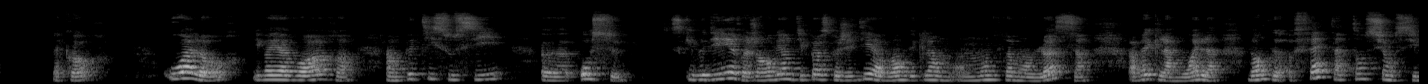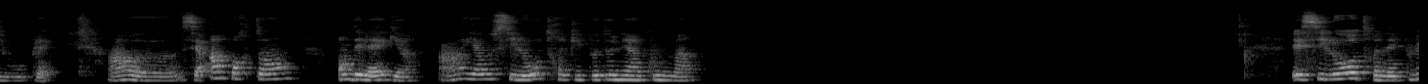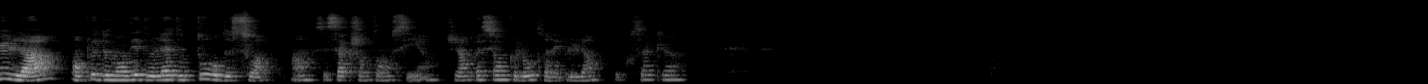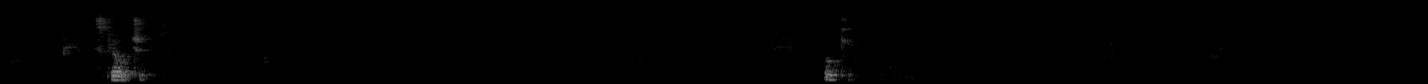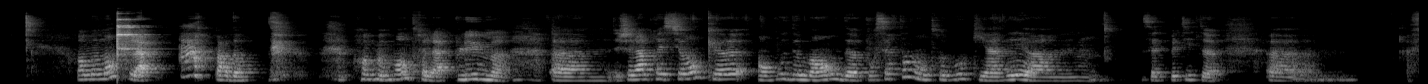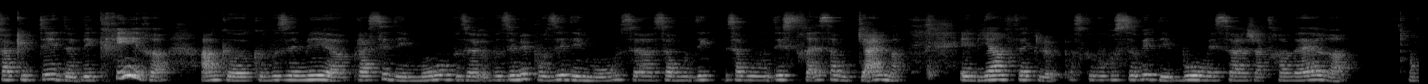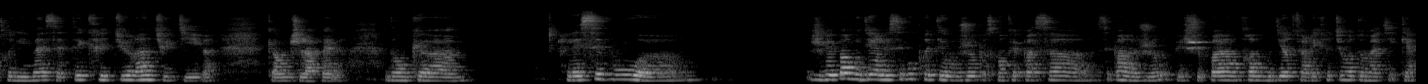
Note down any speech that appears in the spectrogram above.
d'accord? Ou alors il va y avoir un petit souci euh, osseux. Ce qui veut dire, j'en reviens un petit peu à ce que j'ai dit avant, vu que là on, monte vraiment l'os avec la moelle. Donc faites attention s'il vous plaît. Hein, euh, c'est important, on délègue. Hein. il y a aussi l'autre qui peut donner un coup de main. Et si l'autre n'est plus là, on peut demander de l'aide autour de soi. Hein. c'est ça que j'entends aussi. J'ai l'impression que l'autre n'est plus là. C'est pour ça que... Est-ce qu'il y a autre chose? Ok. On me montre la... Ah, pardon. on me montre la plume. Euh, j'ai l'impression qu'on vous demande, pour certains d'entre vous qui avez euh, cette petite euh, faculté de d'écrire, hein, que, vous aimez placer des mots, vous, aimez poser des mots, ça, vous ça vous déstresse, ça vous calme, eh bien faites-le, parce que vous recevez des beaux messages à travers entre guillemets, cette écriture intuitive, comme je l'appelle. Donc, euh, laissez-vous... Euh, je vais pas vous dire laissez-vous prêter au jeu parce qu'on fait pas ça, c'est pas un jeu. Puis je suis pas en train de vous dire de faire l'écriture automatique,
